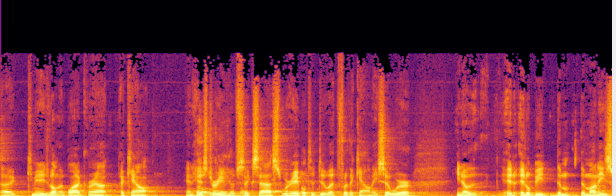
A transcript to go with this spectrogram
uh, community development block grant account and history okay. of success, we're able to do it for the county. So we're, you know, it, it'll be, the, the monies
